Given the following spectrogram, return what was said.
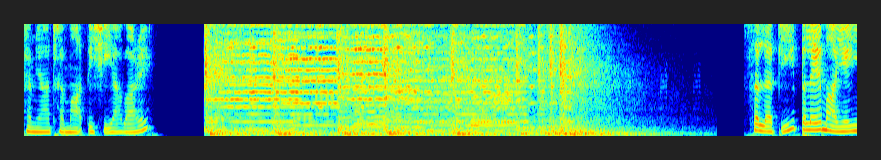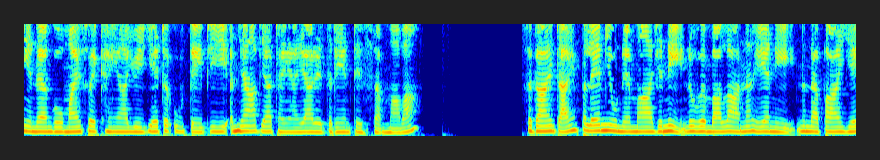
ခံများထံမှသိရှိရပါသည်။ ဆက်လက်ပြီးပလဲမာရဲရင်တန်းကိုမိုင်းဆွဲခံရ၍ရဲတအုပ်သေးပြီးအများအပြားဒဏ်ရာရတဲ့သတင်းတင်ဆက်မှာပါ။စကိုင်းတိုင်းပလဲမြို့နယ်မှာယနေ့နိုဝင်ဘာလ2ရက်နေ့နနက်ပိုင်းရဲ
